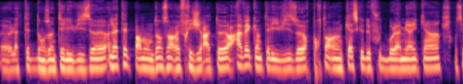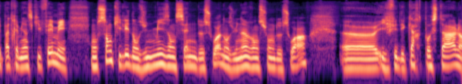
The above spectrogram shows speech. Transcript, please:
la tête dans un téléviseur, la tête pardon dans un un réfrigérateur, avec un téléviseur, portant un casque de football américain. On ne sait pas très bien ce qu'il fait, mais on sent qu'il est dans une mise en scène de soi, dans une invention de soi. Euh, il fait des cartes postales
